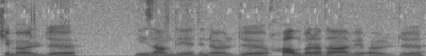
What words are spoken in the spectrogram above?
Kim öldü? Nizam Diyedin öldü. Halbarat abi öldü.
